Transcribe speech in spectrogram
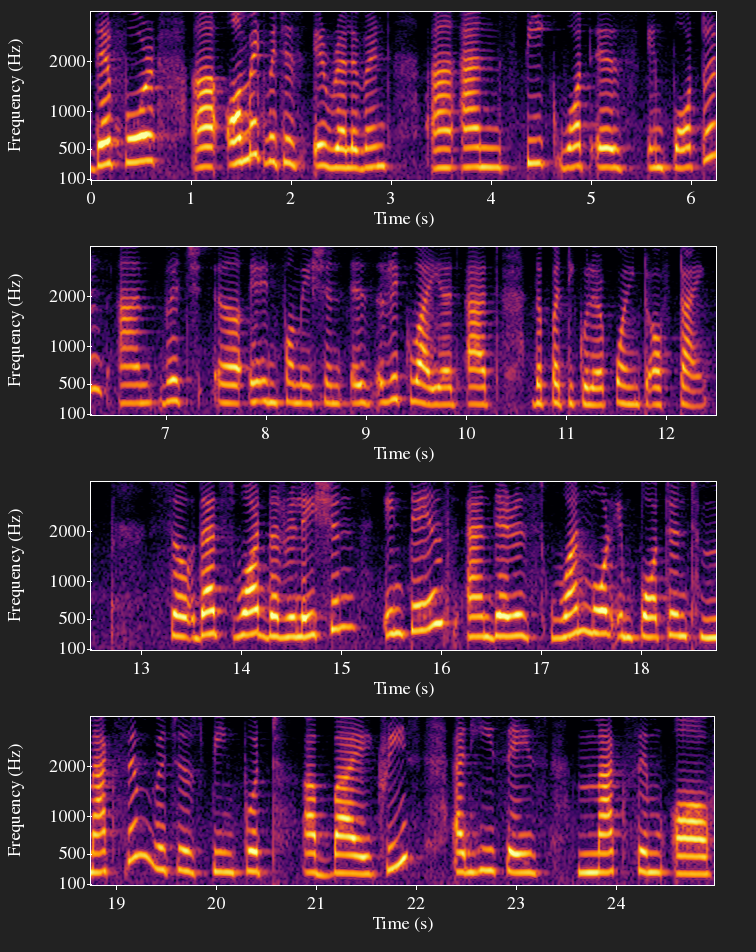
Therefore, uh, omit which is irrelevant uh, and speak what is important and which uh, information is required at the particular point of time. So, that is what the relation entails and there is one more important maxim which is being put up by Grice and he says maxim of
